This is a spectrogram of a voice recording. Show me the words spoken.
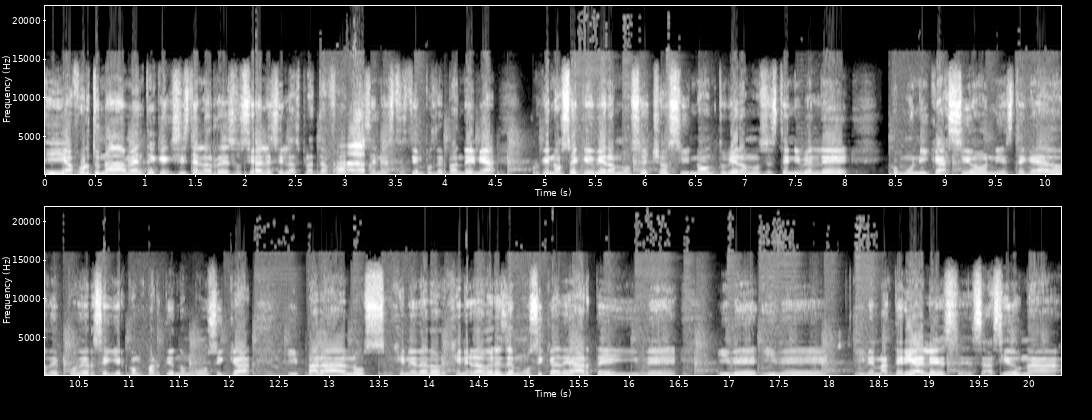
Y afortunadamente que existen las redes sociales y las plataformas en estos tiempos de pandemia, porque no sé qué hubiéramos hecho si no tuviéramos este nivel de comunicación y este grado de poder seguir compartiendo música y para los generadores de música, de arte y de, y de, y de, y de materiales, ha sido una,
